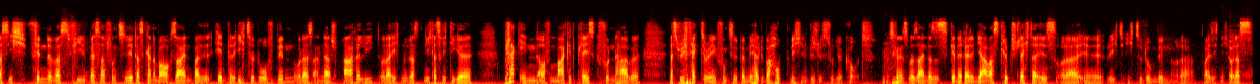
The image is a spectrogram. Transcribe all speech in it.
Was ich finde, was viel besser funktioniert, das kann aber auch sein, weil entweder ich zu doof bin oder es an der Sprache liegt oder ich nur das, nicht das richtige Plugin auf dem Marketplace gefunden habe. Das Refactoring funktioniert bei mir halt überhaupt nicht in Visual Studio Code. Das kann jetzt aber sein, dass es generell in JavaScript schlechter ist oder äh, ich, ich zu dumm bin oder weiß ich nicht. Aber das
